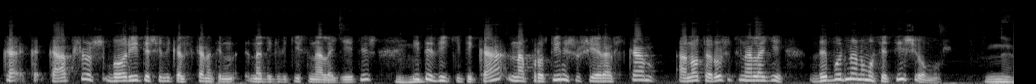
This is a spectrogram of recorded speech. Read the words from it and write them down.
κα, κάποιος μπορεί είτε συνδικαλιστικά να, την, να διεκδικήσει την αλλαγή της, είτε διοικητικά να προτείνει στους ιεραρχικά ανώτερους την αλλαγή. Δεν μπορεί να νομοθετήσει όμως. Ναι.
